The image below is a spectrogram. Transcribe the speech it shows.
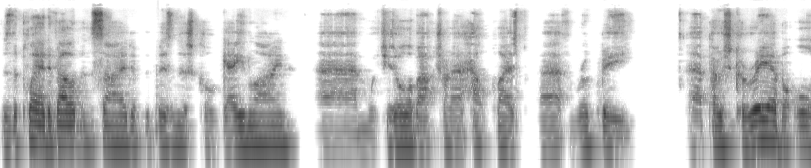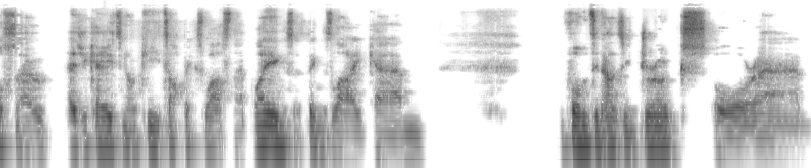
There's the player development side of the business called Gainline, um, which is all about trying to help players prepare for rugby uh, post career, but also educating on key topics whilst they're playing. So things like um, performance enhancing drugs or um,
